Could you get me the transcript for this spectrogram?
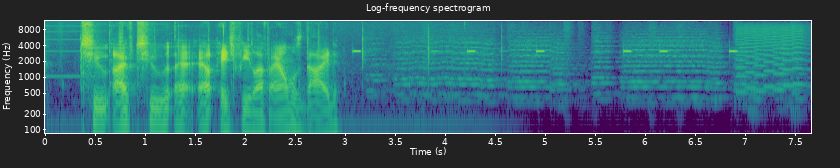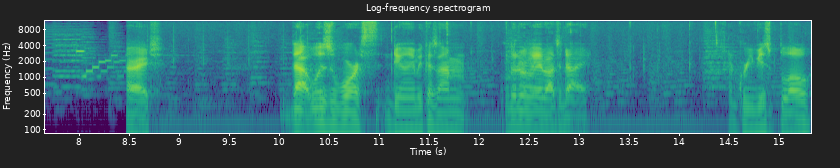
two, I have two uh, HP left. I almost died. Alright. That was worth doing because I'm literally about to die. A grievous blow.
